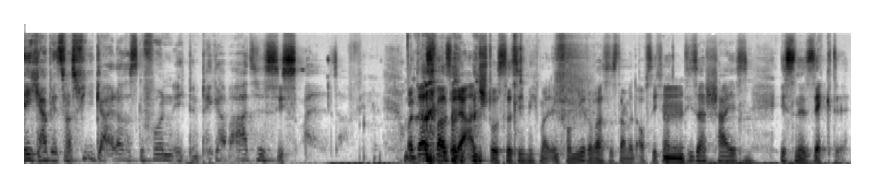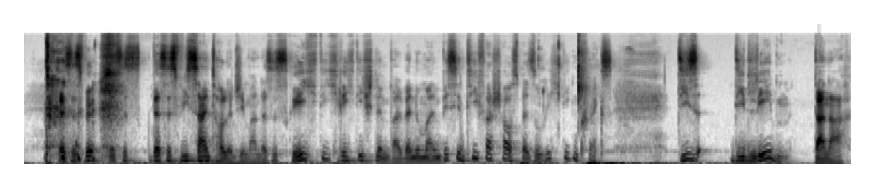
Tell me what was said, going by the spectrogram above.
Ich habe jetzt was viel Geileres gefunden. Ich bin Pickup-Artist. Ich so, Alter. viel. Und das war so der Anstoß, dass ich mich mal informiere, was es damit auf sich hat. Und dieser Scheiß ist eine Sekte. Das ist, wirklich, das, ist, das ist wie Scientology, Mann. Das ist richtig, richtig schlimm, weil wenn du mal ein bisschen tiefer schaust, bei so richtigen Cracks, diese, die leben danach,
